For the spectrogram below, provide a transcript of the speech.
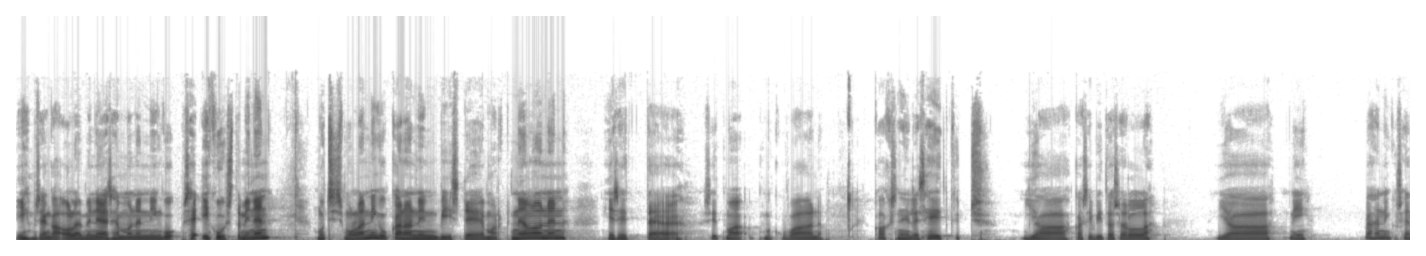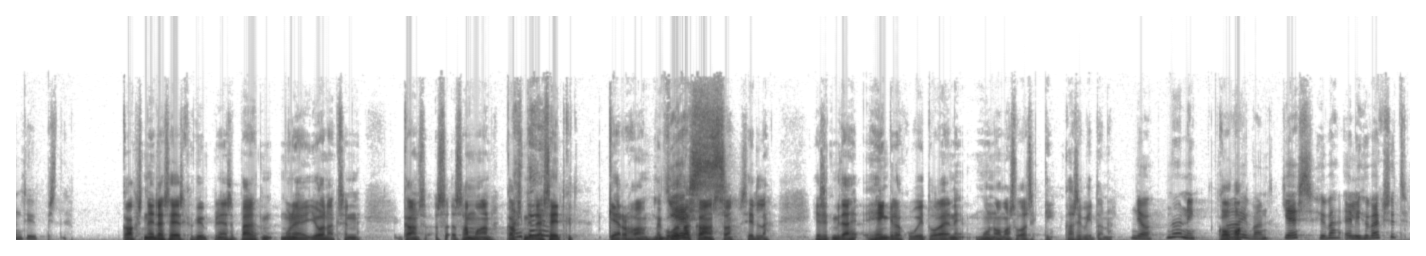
ihmisen kanssa oleminen ja semmoinen niinku, se ikuistaminen. Mutta siis mulla on niinku, Canonin 5D Mark 4 ja sitten sit mä, mä kuvaan 2470 ja 85 ja niin, vähän niin kuin sen tyyppistä. 2470, sä pääset mun ja Joonaksen kanssa samaan 2470 kerhoon. Me kuvataan Yes. kanssa sillä. Ja sitten mitä henkilökuvia tulee, niin mun oma suosikki, 85. Joo, no niin, Kova. aivan. Yes, hyvä, eli hyväksyt.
